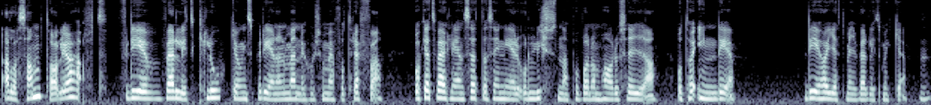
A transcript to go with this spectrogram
alla samtal jag har haft. För det är väldigt kloka och inspirerande människor som jag får träffa. Och att verkligen sätta sig ner och lyssna på vad de har att säga och ta in det. Det har gett mig väldigt mycket. Mm.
